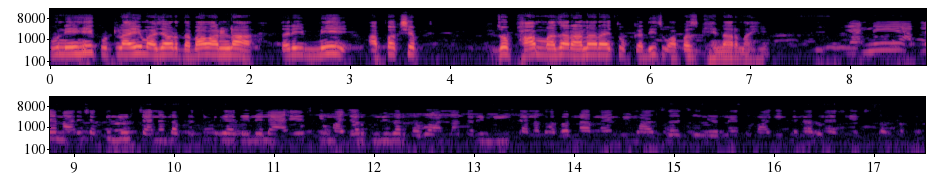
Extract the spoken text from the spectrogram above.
कुणीही कुठलाही माझ्यावर दबाव आणला तरी मी अपक्ष जो फॉर्म माझा राहणार आहे तो कधीच वापस घेणार नाही. यांनी आपल्या नारीशक्ती न्यूज चॅनलला प्रतिक्रिया दिलेल्या आहेत की माझ्यावर कुणी जर दबाव आणला तरी मी त्याला घाबरणार नाही मी माझा जो निर्णय तो मागे घेणार नाही अशी याची संकल्प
